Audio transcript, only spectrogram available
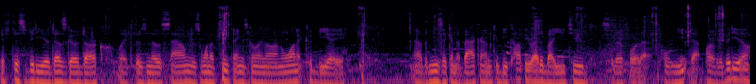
if this video does go dark, like there's no sound, there's one of two things going on. One, it could be a, uh, the music in the background could be copyrighted by YouTube, so therefore that will mute that part of the video.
